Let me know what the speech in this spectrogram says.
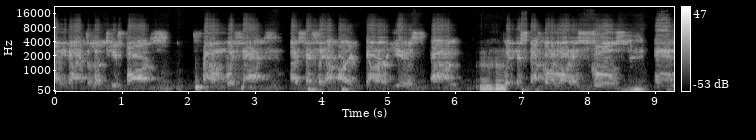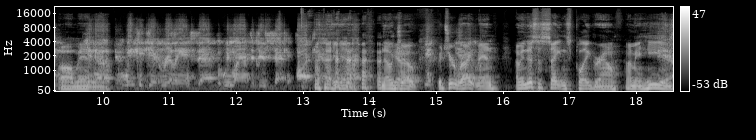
on. You don't have to look too far um, with that, uh, especially our, our our youth. Um, Mm-hmm. with the stuff going on in schools, and Oh, man, you know, yeah. we could get really into that, but we might have to do second podcast. yeah, no Yeah. joke. But you're Yeah. right, man. I mean, this is Satan's playground. I mean, he is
